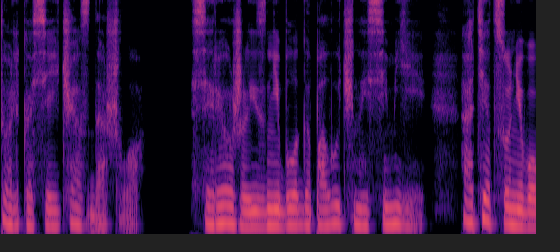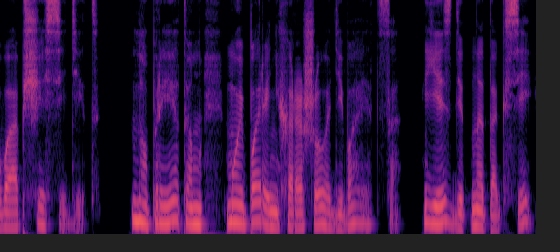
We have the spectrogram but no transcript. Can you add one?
Только сейчас дошло. Сережа из неблагополучной семьи. Отец у него вообще сидит. Но при этом мой парень хорошо одевается, ездит на такси,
